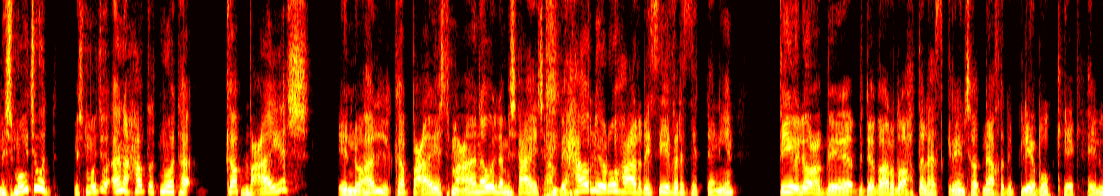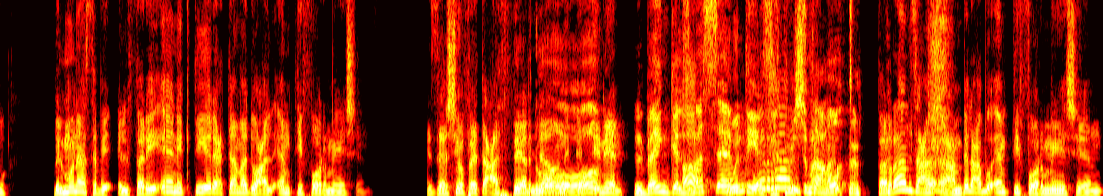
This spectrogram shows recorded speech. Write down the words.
مش موجود مش موجود. أنا حاطط نوت م. عايش إنه هل كاب عايش معانا ولا مش عايش؟ عم بيحاولوا يروحوا على ال receivers التانيين. في لعبة بدي برضه أحط لها screenshot ناخذ playbook هيك حلو. بالمناسبة الفريقين كتير اعتمدوا على ال empty formation إذا شفت على ال third down. الاثنين البنجلز آه، بس empty مش. معقول. فالرامز عم بيلعبوا empty formation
